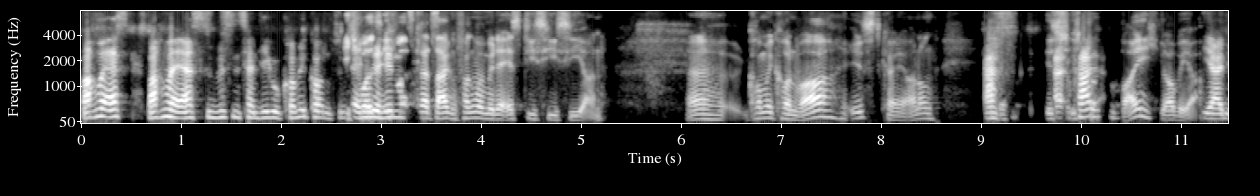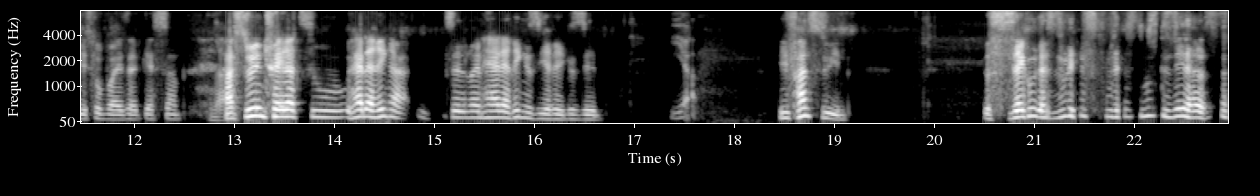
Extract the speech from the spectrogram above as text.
Machen wir erst, machen wir erst ein bisschen San Diego Comic Con zum Ich wollte wollte gerade sagen, fangen wir mit der SDCC an. Äh, Comic-Con war, ist, keine Ahnung. Ach, Ist, äh, ist vorbei? Ich glaube ja. ja, die ist vorbei seit gestern. Nein. Hast du den Trailer zu Herr der Ringe, zu der neuen Herr der Ringe-Serie gesehen? Ja. Wie fandst du ihn? Das ist sehr gut, dass du es gesehen hast.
